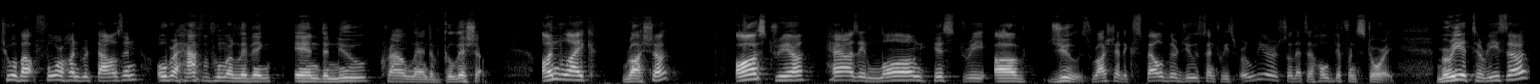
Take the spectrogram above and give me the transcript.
to about 400,000, over half of whom are living in the new crown land of Galicia. Unlike Russia, Austria has a long history of Jews. Russia had expelled their Jews centuries earlier, so that's a whole different story. Maria Theresa,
